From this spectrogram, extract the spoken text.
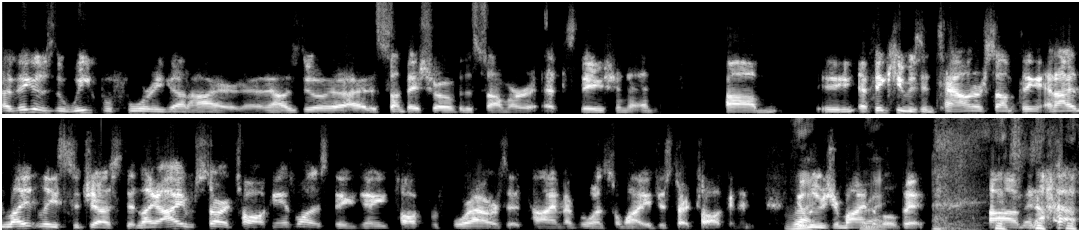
I think it was the week before he got hired, and I was doing I had a Sunday show over the summer at the station, and um, he- I think he was in town or something, and I lightly suggested like I started talking. It's one of those things, you know, you talk for four hours at a time. Every once in a while, you just start talking and right. you lose your mind right. a little bit. Um, and I,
